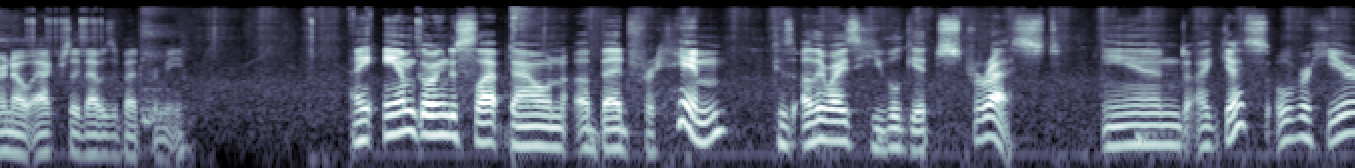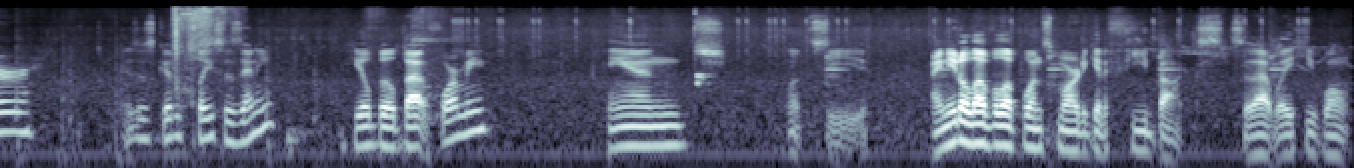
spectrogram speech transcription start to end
Or no, actually that was a bed for me. I am going to slap down a bed for him, because otherwise he will get stressed. And I guess over here is as good a place as any. He'll build that for me. And let's see. I need to level up once more to get a feed box. So that way he won't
